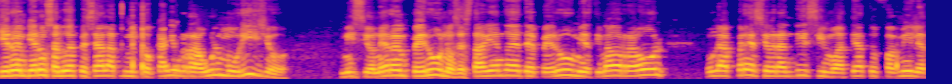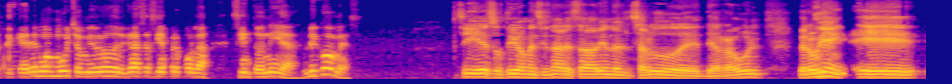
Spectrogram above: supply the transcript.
Quiero enviar un saludo especial a mi tocayo Raúl Murillo, misionero en Perú, nos está viendo desde Perú, mi estimado Raúl. Un aprecio grandísimo a ti, a tu familia. Te queremos mucho, mi brother. Gracias siempre por la sintonía. Luis Gómez. Sí, eso te iba a mencionar. Estaba viendo el saludo de, Raúl. Pero bien, eh,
